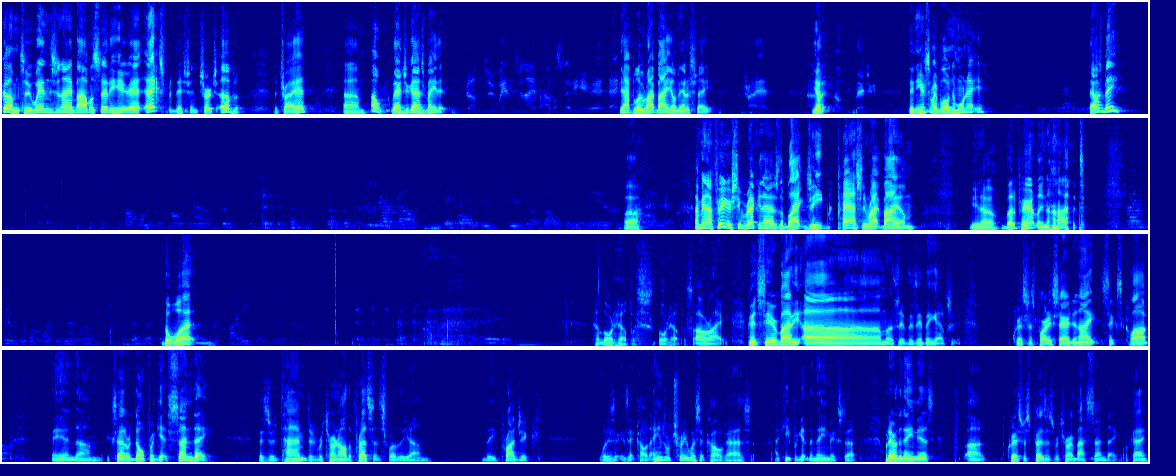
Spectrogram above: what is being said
Welcome to Wednesday night Bible study here at Expedition Church of the Triad. Um, oh, glad you guys made it. Yeah, I blew right by you on the interstate. You got it? Didn't you hear somebody blowing the horn at you? That was me. Uh, I mean, I figured she recognized the black Jeep passing right by him, you know, but apparently not. the what? Lord help us. Lord help us. All right. Good to see everybody. Um, let's see if there's anything else. Christmas party Saturday night, 6 o'clock, and um, et cetera. Don't forget Sunday. There's a time to return all the presents for the um, the project. What is it? Is it called Angel Tree? What's it called, guys? I keep forgetting the name mixed up. Whatever the name is, uh, Christmas presents returned by Sunday. Okay,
